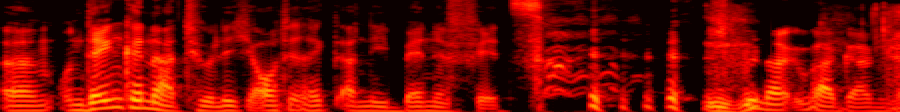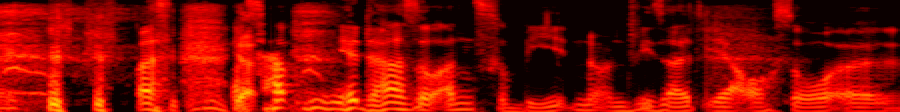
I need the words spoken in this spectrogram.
Ähm, und denke natürlich auch direkt an die Benefits. Mhm. Schöner Übergang. Ne? Was, Ja. was habt ihr da so anzubieten und wie seid ihr auch so äh,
